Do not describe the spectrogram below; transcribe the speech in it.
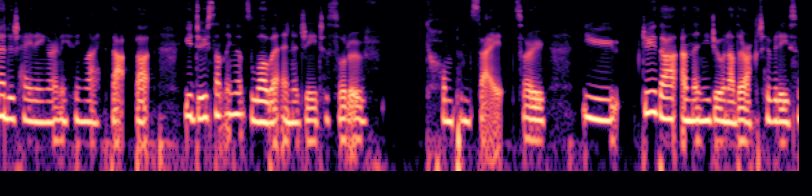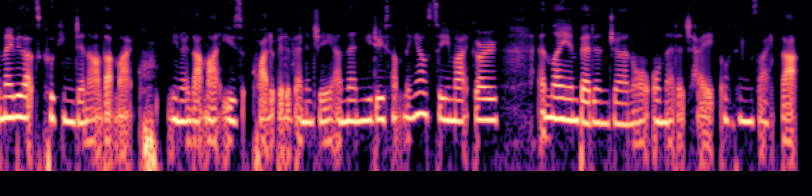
meditating or anything like that. But you do something that's lower energy to sort of compensate. So you do that and then you do another activity. So maybe that's cooking dinner. That might, you know, that might use quite a bit of energy. And then you do something else. So you might go and lay in bed and journal or meditate or things like that.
